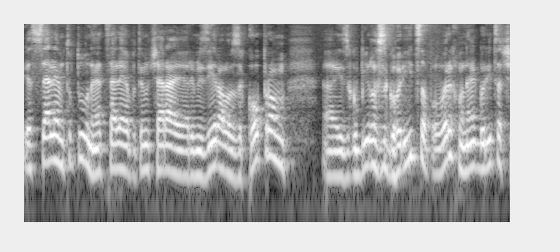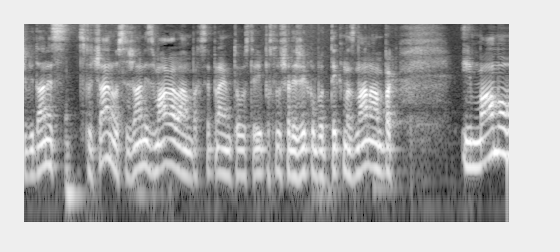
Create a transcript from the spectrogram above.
jaz celjem tudi tu, ne, celje je potem včeraj remisiralo z Koprom. Uh, izgubilo z Gorico po vrhu, ne Gorica, če bi danes slučajno v Sežani zmagala, ampak se pravi, to boste vi poslušali že, ko bo tekma znana. Ampak imamo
